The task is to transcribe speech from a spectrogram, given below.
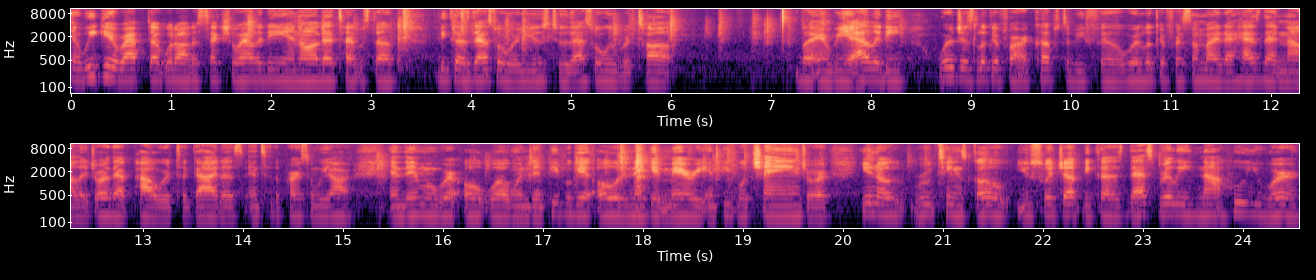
and we get wrapped up with all the sexuality and all that type of stuff because that's what we're used to. That's what we were taught. But in reality we're just looking for our cups to be filled. We're looking for somebody that has that knowledge or that power to guide us into the person we are. And then when we're old well when then people get old and they get married and people change or you know routines go you switch up because that's really not who you were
